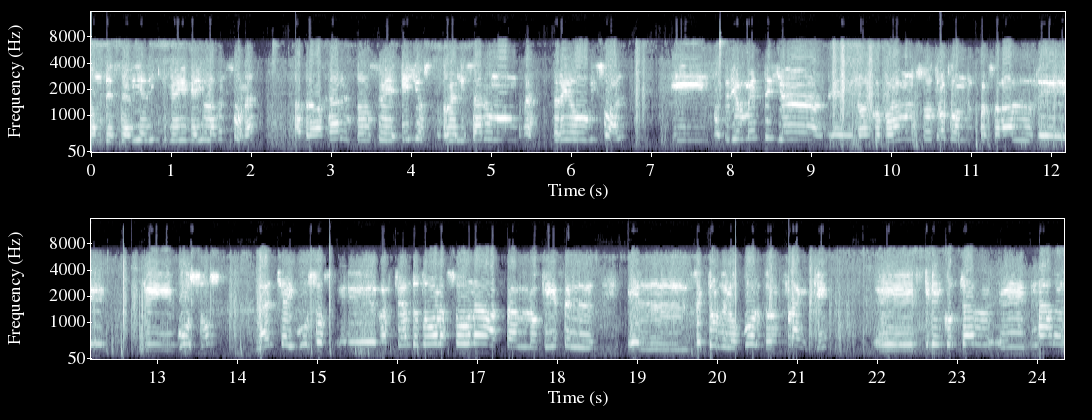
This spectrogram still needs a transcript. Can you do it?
donde se había dicho que había caído la persona a trabajar, entonces ellos realizaron un rastreo visual y posteriormente ya eh, nos incorporamos nosotros con personal de, de buzos, lancha y buzos, eh, rastreando toda la zona hasta lo que es el, el sector de los bordos en Franque, eh, sin encontrar eh, nada.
